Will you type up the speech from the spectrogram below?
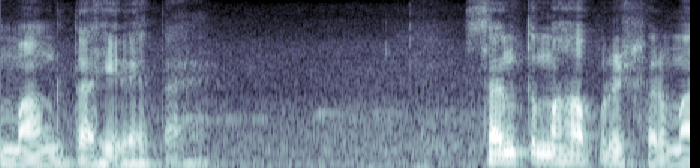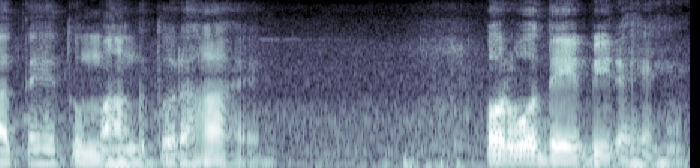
माँगता ही रहता है। संत महापुरुष फरमाते हैं, तू मांग तो रहा है और वो दे भी रहे हैं,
